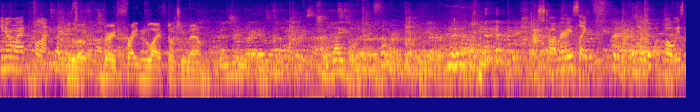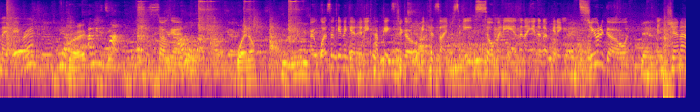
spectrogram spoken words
You know what? Hold on. you live a very frightened life, don't you, ma'am? Strawberries, like, always my favorite. Right? I mean, it's not. So good. Bueno. I wasn't gonna get any cupcakes to go because I just ate so many, and then I ended up getting two to go. And Jenna,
